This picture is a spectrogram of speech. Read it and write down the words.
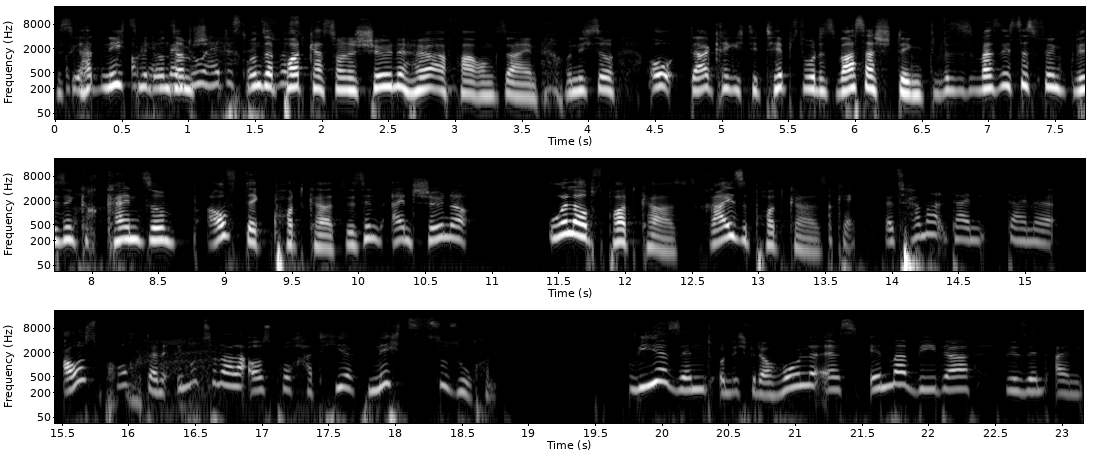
es Okay, hat nichts okay, mit unserem, unser Podcast soll eine schöne Hörerfahrung sein und nicht so, oh, da kriege ich die Tipps, wo das Wasser stinkt. Was, ist- was ist das für ein, wir sind kein so Aufdeck-Podcast, wir sind ein schöner Urlaubspodcast, Reisepodcast. Okay, jetzt hör mal, dein deine Ausbruch, dein emotionaler Ausbruch hat hier nichts zu suchen. Wir sind, und ich wiederhole es immer wieder, wir sind ein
